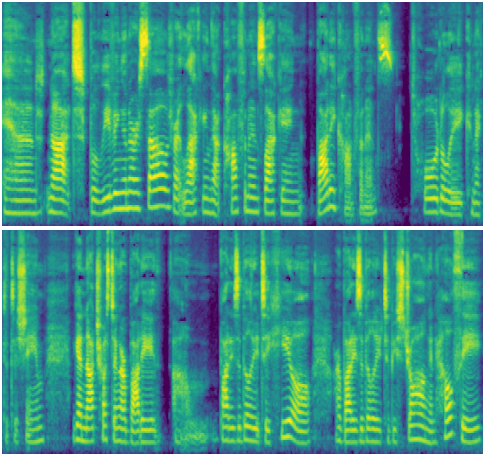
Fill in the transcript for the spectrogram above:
And not believing in ourselves, right? Lacking that confidence, lacking body confidence, totally connected to shame. Again, not trusting our body, um, body's ability to heal, our body's ability to be strong and healthy,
